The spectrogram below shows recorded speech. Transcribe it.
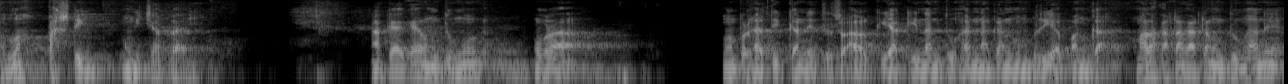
Allah pasti mengijabahi. Akeh-akeh wong donga ora memperhatikan itu soal keyakinan Tuhan akan memberi apa enggak. Malah kadang-kadang dungane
